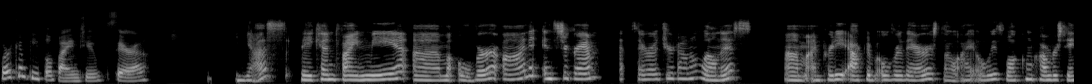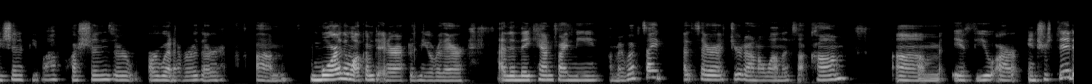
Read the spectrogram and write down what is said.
Where can people find you sarah? Yes they can find me um, over on instagram at sarah giordano wellness. Um, i'm pretty active over there so i always welcome conversation. If people have questions or or whatever they're um, more than welcome to interact with me over there. And then they can find me on my website at sarahgiordanowellness.com um, if you are interested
